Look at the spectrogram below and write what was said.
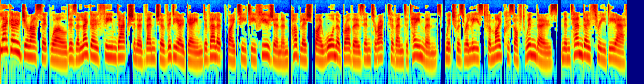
LEGO Jurassic World is a LEGO-themed action-adventure video game developed by TT Fusion and published by Warner Bros. Interactive Entertainment, which was released for Microsoft Windows, Nintendo 3DS,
